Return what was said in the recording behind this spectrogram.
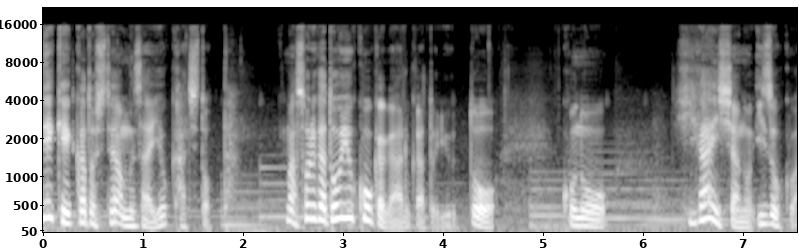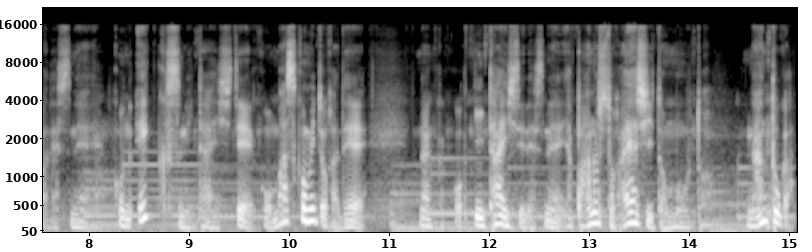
で結果としては無罪を勝ち取った。まあ、それがどういう効果があるかというとこの被害者の遺族はですねこの X に対してこうマスコミとかでなんかこうに対してですねやっぱあの人が怪しいと思うと。なんとか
